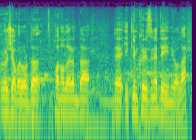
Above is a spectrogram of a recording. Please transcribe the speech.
proje var. Orada panolarında e, iklim krizine değiniyorlar.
